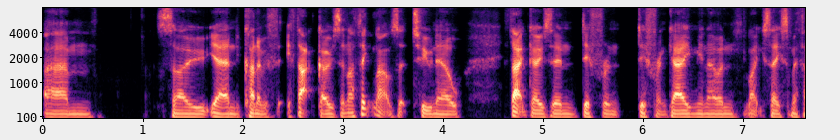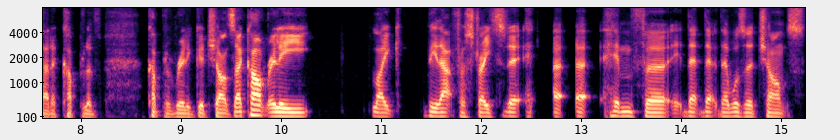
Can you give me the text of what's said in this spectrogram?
Um, so yeah, and kind of if, if that goes in, I think that was at two 0 If that goes in, different different game, you know. And like say, Smith had a couple of a couple of really good chances. I can't really like be that frustrated at, at, at him for eh, that. There, there was a chance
